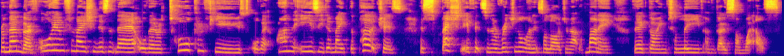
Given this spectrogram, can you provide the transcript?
Remember, if all the information isn't there, or they're at all confused, or they're uneasy to make the purchase, especially if it's an original and it's a large amount of money, they're going to leave and go somewhere else.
